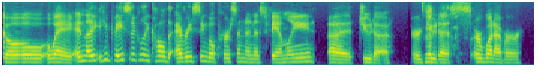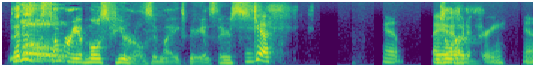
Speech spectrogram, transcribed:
go away. And like he basically called every single person in his family uh Judah or That- Judas or whatever. That is the summary of most funerals, in my experience. There's Yeah. Yeah. I, There's a I lot would of agree. Yeah.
